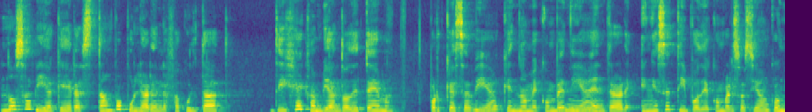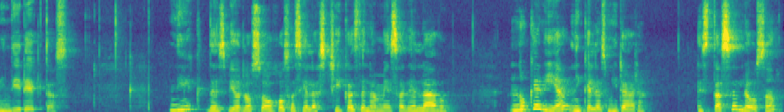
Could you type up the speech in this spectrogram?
No sabía que eras tan popular en la facultad, dije cambiando de tema, porque sabía que no me convenía entrar en ese tipo de conversación con indirectas. Nick desvió los ojos hacia las chicas de la mesa de al lado. No quería ni que las mirara. ¿Estás celosa?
